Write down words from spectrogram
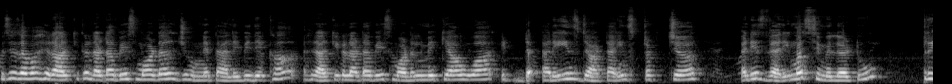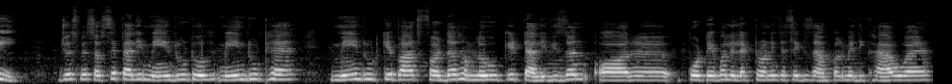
this is our hierarchical database model जो हमने पहले भी देखा हिरार्किकल डाटाबेस मॉडल में क्या हुआ? It arrange data in structure and is very much similar to tree जो इसमें सबसे पहली मेन रूट मेन रूट है। मेन रूट के बाद फर्दर हम लोगों के टेलीविज़न और पोर्टेबल इलेक्ट्रॉनिक जैसे एग्ज़ाम्पल में दिखाया हुआ है,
